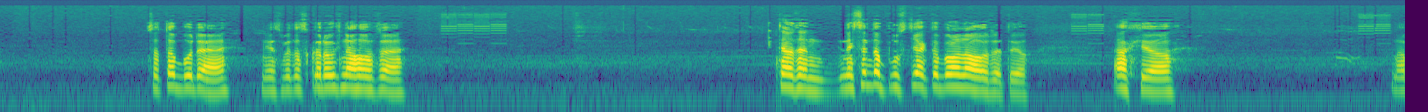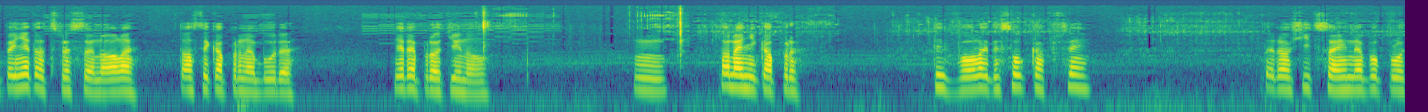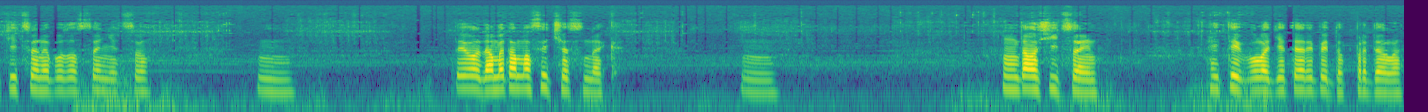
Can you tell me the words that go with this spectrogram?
Co to bude? Měli jsme to skoro už nahoře. Tyjo, ten, než jsem to pustil, jak to bylo nahoře, tyjo. Ach jo. No pěkně to třese, no ale to asi kapr nebude. Jede proti, no. Hm, to není kapr. Ty vole, kde jsou kapři? To je další cejn, nebo plotice, nebo zase něco. Hm. Ty vole, dáme tam asi česnek. Hm. Hm, další cejn. Hej ty vole, jděte ryby do prdele.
